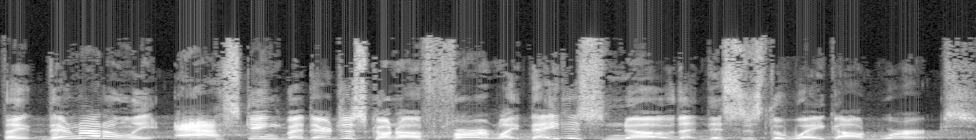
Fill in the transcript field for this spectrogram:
They, they're not only asking, but they're just going to affirm. Like they just know that this is the way God works.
